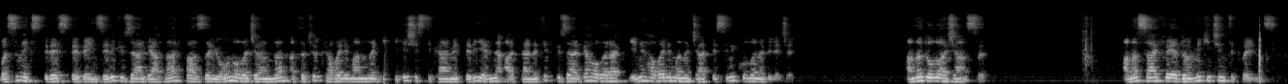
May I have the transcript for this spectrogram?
basın ekspres ve benzeri güzergahlar fazla yoğun olacağından Atatürk Havalimanı'na gidiş istikametleri yerine alternatif güzergah olarak Yeni Havalimanı Caddesi'ni kullanabilecek. Anadolu Ajansı Ana sayfaya dönmek için tıklayınız.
